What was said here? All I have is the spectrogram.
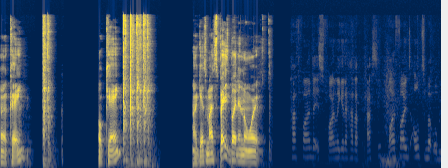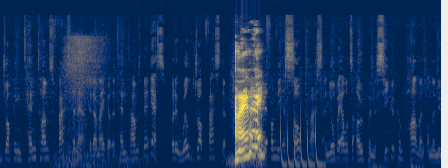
Okay. Okay. I guess my space button don't work. Pathfinder is finally going to have a passive. Lifeline's ultimate will be dropping 10 times faster now. Did I make up the 10 times bit? Yes, but it will drop faster. Alright, alright. From the assault class, and you'll be able to open the secret compartment on the new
